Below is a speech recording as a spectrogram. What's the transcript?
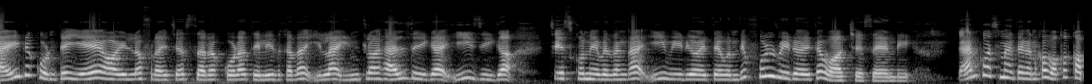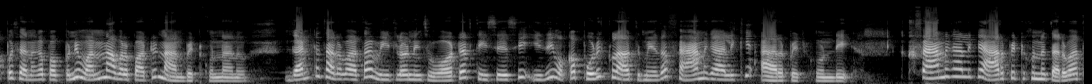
బయట కొంటే ఏ ఆయిల్లో ఫ్రై చేస్తారో కూడా తెలియదు కదా. ఇలా ఇంట్లో హెల్తీగా ఈజీగా చేసుకునే విధంగా ఈ వీడియో అయితే ఉంది. ఫుల్ వీడియో అయితే వాచ్ చేసేయండి. దానికోసం అయితే కనుక ఒక కప్పు శనగపప్పుని వన్ అవర్ పాటు నానబెట్టుకున్నాను. గంట తర్వాత వీటిలో నుంచి వాటర్ తీసేసి ఇది ఒక పొడి క్లాత్ మీద ఫ్యాన్ గాలికి ఆరపెట్టుకోండి. ఫ్యాన్ గాలికి ఆరపెట్టుకున్న తర్వాత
